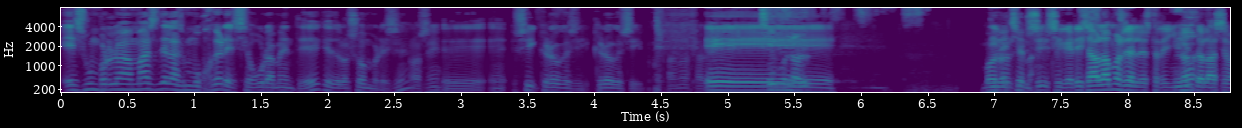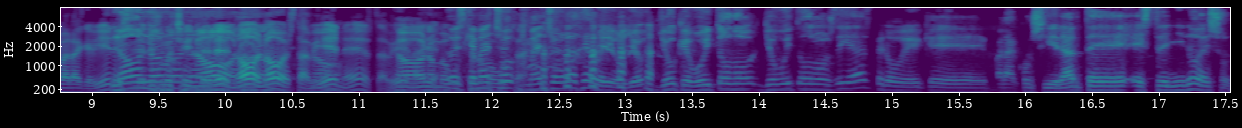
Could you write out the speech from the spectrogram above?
es un problema más de las mujeres, seguramente, ¿eh? que de los hombres. ¿eh? ¿Ah, sí? Eh, eh, sí, creo que sí, creo que sí. Ah, no. Eh, Sí, bueno, Bueno, si, si queréis hablamos del estreñimiento No. la semana que viene. No, si no, mucho no, no, no, está no. bien, ¿eh? Está bien. No, no me No, es que me ha, gusta, hecho, me ha hecho gracia, pero digo, yo, yo que voy todo, yo voy todos los días, pero que, que para considerarte estreñido, eso,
